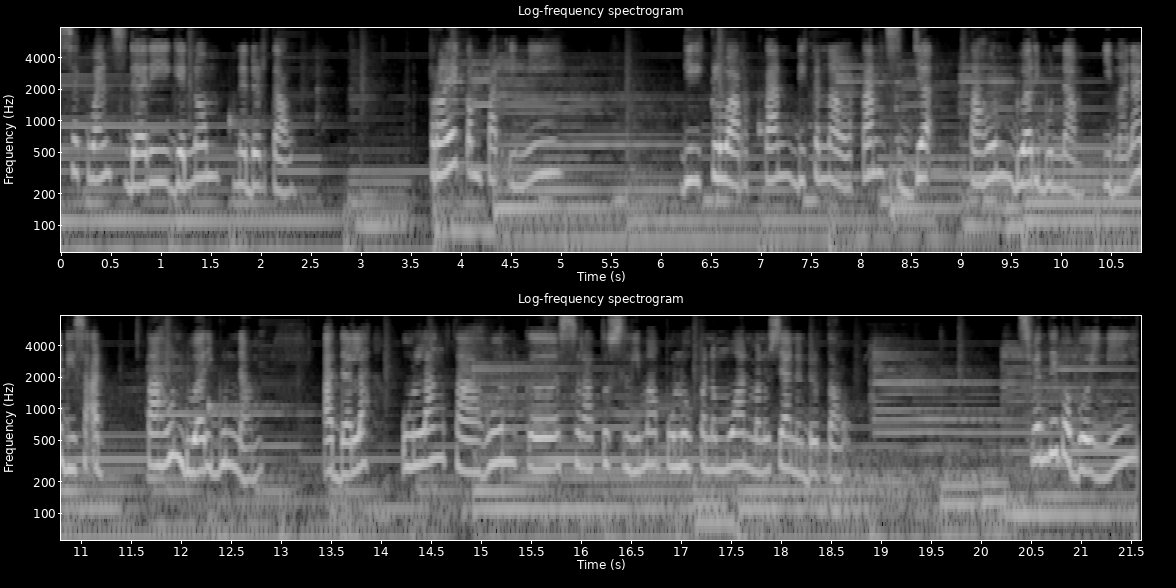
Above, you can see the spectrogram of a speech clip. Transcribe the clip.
sequence dari genom Neanderthal. Proyek keempat ini dikeluarkan, dikenalkan sejak tahun 2006 di mana di saat tahun 2006 adalah ulang tahun ke-150 penemuan manusia Neanderthal. Svante Pabo ini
